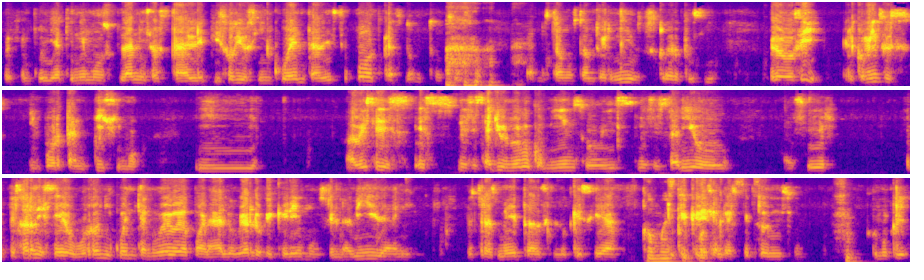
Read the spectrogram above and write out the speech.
Por ejemplo, ya tenemos planes hasta el episodio 50 de este podcast, ¿no? Entonces, no estamos tan perdidos, claro que sí. Pero sí, el comienzo es importantísimo y a veces es necesario un nuevo comienzo, es necesario hacer, empezar de cero, borrón y cuenta nueva para lograr lo que queremos en la vida, en nuestras metas, lo que sea. Como ¿Tú este qué crees al respecto de eso? Como que,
